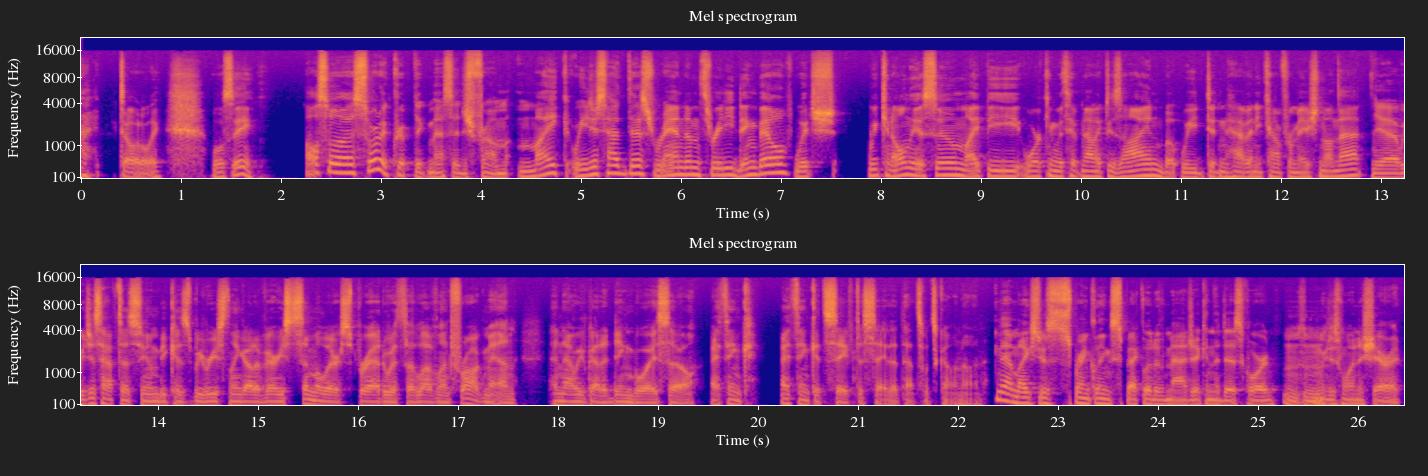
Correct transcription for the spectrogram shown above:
Right, totally. We'll see. Also, a sort of cryptic message from Mike. We just had this random 3D dingbill, which we can only assume might be working with HypnotiqDesign, but we didn't have any confirmation on that. Yeah, we just have to assume because we recently got a very similar spread with the Loveland Frogman, and now we've got a Ding Boy. So I think I think it's safe to say that that's what's going on. Yeah, Mike's just sprinkling speculative magic in the Discord. Mhm. We just wanted to share it.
